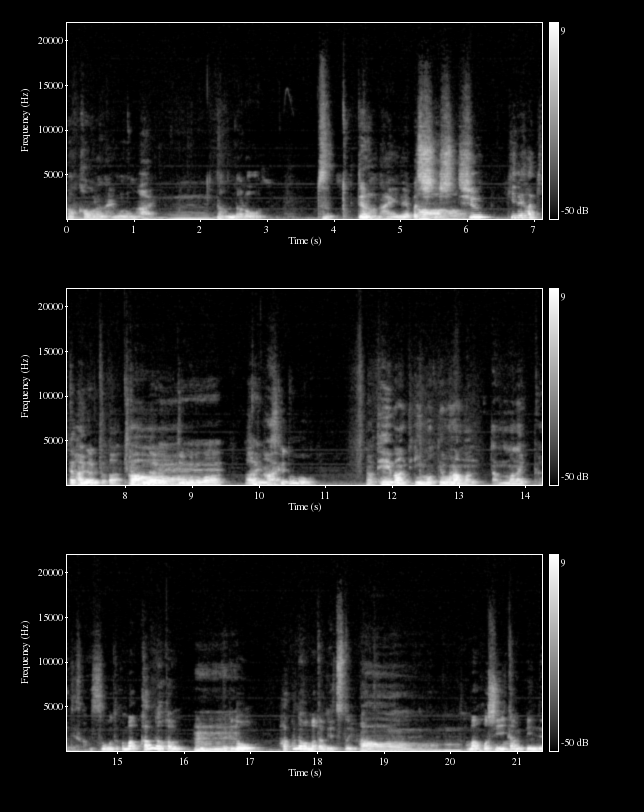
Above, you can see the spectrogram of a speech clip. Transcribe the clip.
あ変わらないもの、はい。なんだろうずっとっていうのはないね。やっぱり周期で履きたくなるとか、着たくなるっていうものはあるんですけど、なんか定番的に持ってるものはあんまあんまないって感じですか？そうだからまあ買うのは買うんうんだけど、履くのはまた別というか、あまあ欲しい単品で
